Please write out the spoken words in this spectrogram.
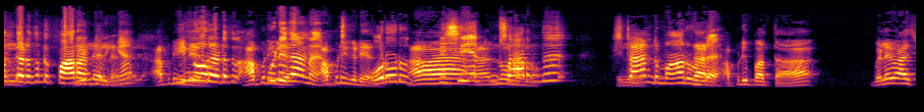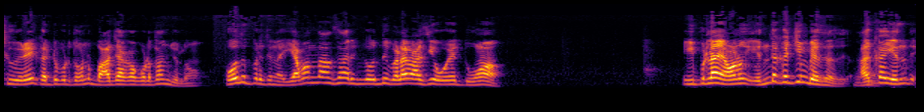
அந்த. இடத்துல பாராட்டுறீங்க. இன்னொரு. இடத்துல. அப்படிதானே அப்படி கிடையாது. ஒரு ஒரு no. சார்ந்து ஸ்டாண்ட் மாறும்ல. சார், அப்படி பார்த்தா விலைவாசி உயரை கட்டுப்படுத்தணும் பாஜக கூட தான் சொல்லும். பொது பிரச்சனை. எவன் தான் சார் இங்க வந்து விலைவாசியை உயர்த்துவோம் இப்படிலாம் எவனும் எந்த கட்சியும் பேசாது. அதுக்காக எந்த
